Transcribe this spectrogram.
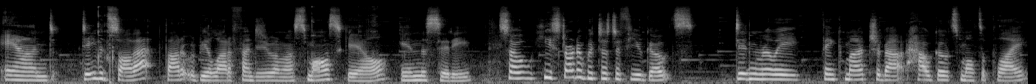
And David saw that, thought it would be a lot of fun to do on a small scale in the city. So he started with just a few goats, didn't really think much about how goats multiply,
